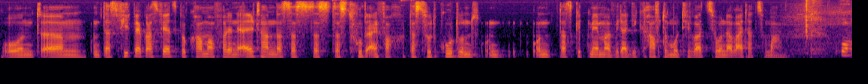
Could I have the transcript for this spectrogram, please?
Und, ähm, und das Feedback, was wir jetzt bekommen, auch von den Eltern, dass das, das, das tut einfach, das tut gut und, und, und das gibt mir immer wieder die Kraft und Motivation, da weiterzumachen. Oh.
